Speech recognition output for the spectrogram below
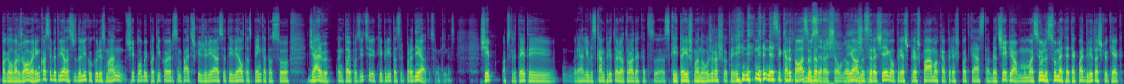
pagal varžovą rinkosi, bet vienas iš dalykų, kuris man šiaip labai patiko ir simpatiškai žiūrėjosi, tai vėl tas penketas su Džerviu penktoj pozicijoje, kaip rytas ir pradėjo tas rungtynės. Šiaip apskritai tai realiai viskam pritariu, atrodė, kad skaitai iš mano užrašų, tai nesikartosiu. Nusirašiau gal. Jo, nusirašiai gal prieš, prieš pamoką, prieš podcastą, bet šiaip jo, Masiulis sumetė tiek pat dvitaškių, kiek e,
